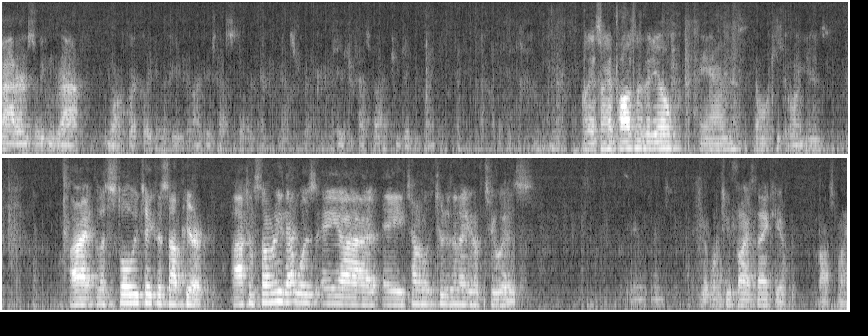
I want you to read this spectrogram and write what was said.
patterns that we can graph more quickly in the future. Test. Did you test back? You didn't, right? Okay, so I'm going to pause the video and then we'll keep going. All right, let's slowly take this up here. Uh, can somebody that was a, uh, a tell me what 2 to the negative 2 is? 0.25, thank you. Lost my.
